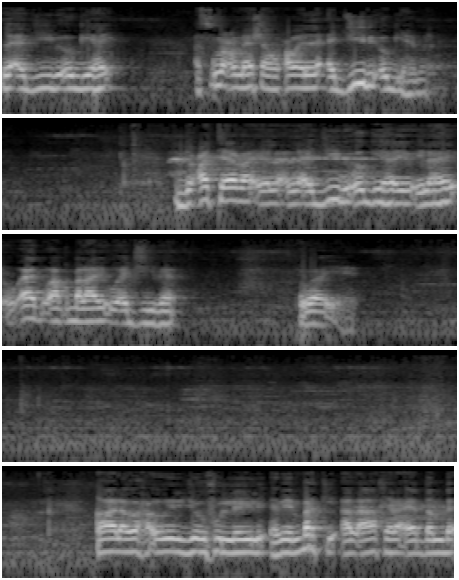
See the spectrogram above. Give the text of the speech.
la ajiibi ogyahay asmacu meeshan waxaaway la ajiibi ogyahay marka. Ducateebaa la ajiibi ogyahayo ilaahay uu aada u aqbalaayo u ajiibaa waayahay qaala waxa uu yihi jawfu leyli habeenbarki alaakhira ee dambe.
